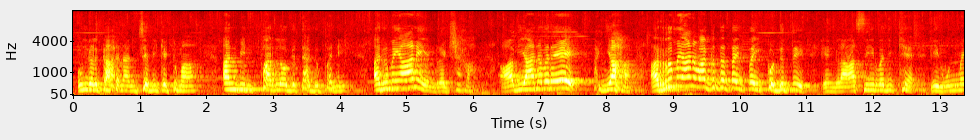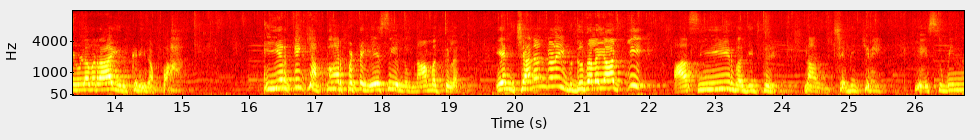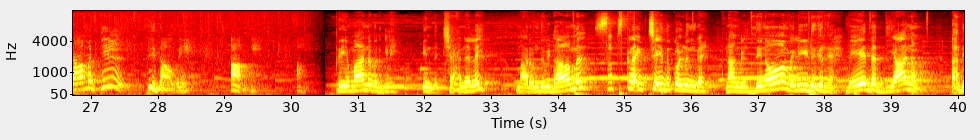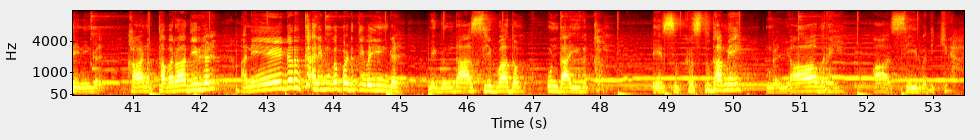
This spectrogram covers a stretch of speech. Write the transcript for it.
உங்களுக்காக நான் செபிக்கட்டுமா அன்பின் பரலோக தகுப்பனே அருமையான என் ரட்சகா ஆவியானவரே ஐயா அருமையான வாக்குத்தத்தத்தை கொடுத்து எங்களை ஆசீர்வதிக்க நீர் உண்மை உள்ளவராய் இயற்கைக்கு அப்பாற்பட்ட இயேசு என்னும் நாமத்தில் என் ஜனங்களை விடுதலையாக்கி ஆசீர்வதித்து நான் செபிக்கிறேன் இயேசுவின் நாமத்தில் பிதாவே ஆமே பிரியமானவர்களே இந்த சேனலை மறந்து விடாமல் சப்ஸ்கிரைப் செய்து கொள்ளுங்கள். நாங்கள் தினம் வெளியிடுகிற வேத தியானம். அதை நீங்கள் காண தவறாதீர்கள். அநேகருக்கு அறிமுகப்படுத்தி வையுங்கள். மிகுந்த ஆசீர்வாதம் உண்டாயிருக்கும். ஏசு கிறிஸ்துதாமே உங்கள் யாவரையும் ஆசீர்வதிக்கிறார்.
